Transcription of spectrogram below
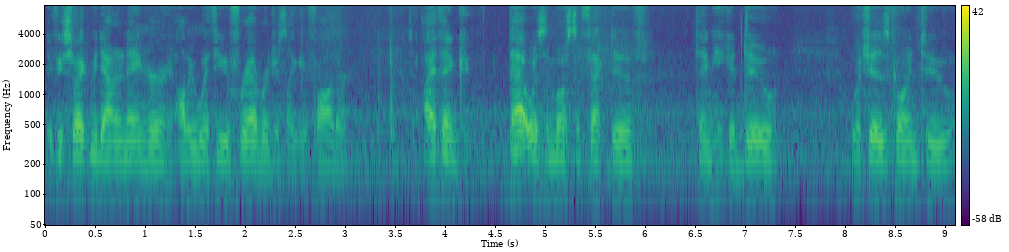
if you strike me down in anger, I'll be with you forever, just like your father. So I think that was the most effective thing he could do, which is going to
